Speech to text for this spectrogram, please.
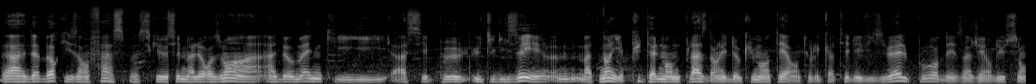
Ben, d'abord qu'ils en fassent, parce que c'est malheureusement un, domaine qui est assez peu utilisé. Maintenant, il n'y a plus tellement de place dans les documentaires, en tous les cas télévisuels, pour des ingénieurs du son.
